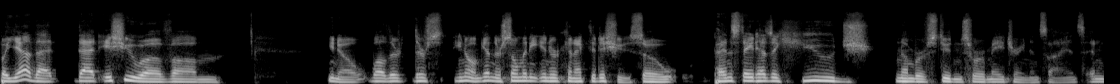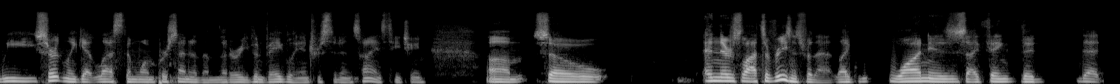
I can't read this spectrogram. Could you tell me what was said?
but yeah, that that issue of um you know, well there there's you know, again there's so many interconnected issues. So Penn State has a huge number of students who are majoring in science and we certainly get less than 1% of them that are even vaguely interested in science teaching. Um so and there's lots of reasons for that. Like one is I think that that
